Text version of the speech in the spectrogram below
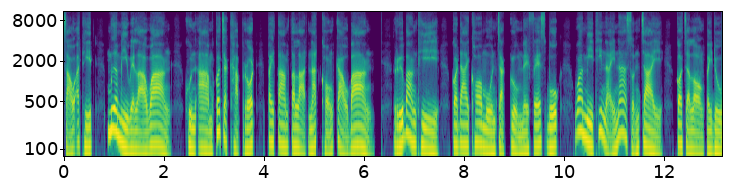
เสาร์อาทิตย์เมื่อมีเวลาว่าง คุณอามก็จะขับรถไปตามตลาดนัดของเก่าบ้าง หรือบางทีก็ได้ข้อมูลจากกลุ่มใน Facebook ว่ามีที่ไหนน่าสนใจ ก็จะลองไปดู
